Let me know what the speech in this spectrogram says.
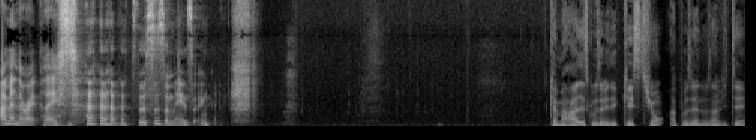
I'm in the right place. this is amazing. Camarades, est-ce que vous avez des questions à poser à nos invités?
